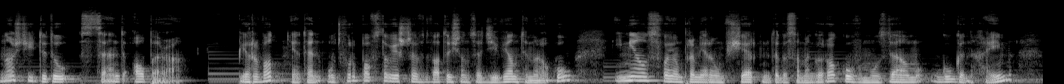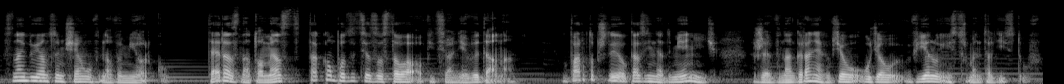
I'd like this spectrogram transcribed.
nosi tytuł Sand Opera. Pierwotnie ten utwór powstał jeszcze w 2009 roku i miał swoją premierę w sierpniu tego samego roku w Muzeum Guggenheim, znajdującym się w Nowym Jorku. Teraz natomiast ta kompozycja została oficjalnie wydana. Warto przy tej okazji nadmienić, że w nagraniach wzięło udział wielu instrumentalistów,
